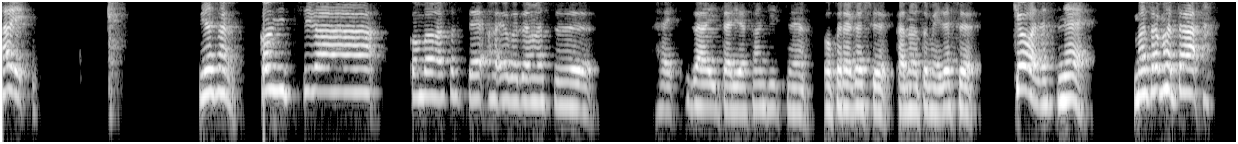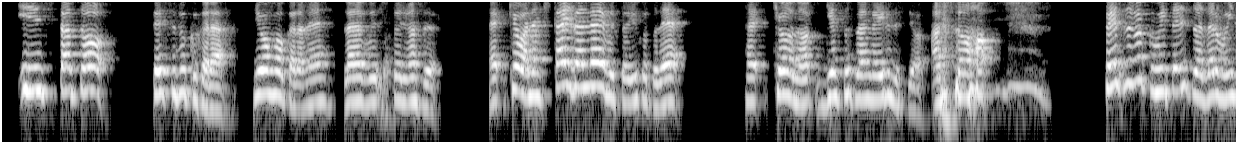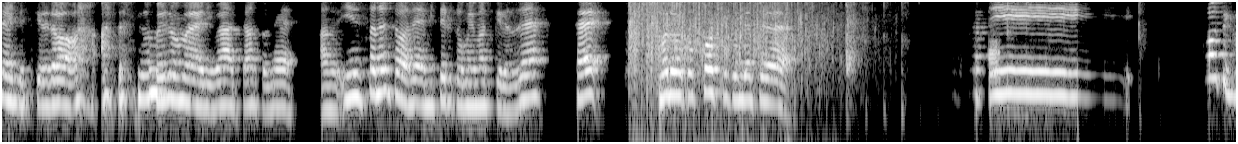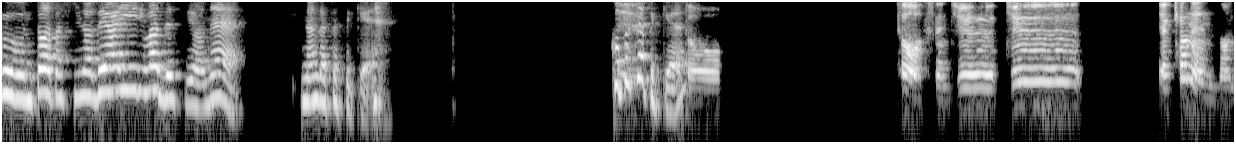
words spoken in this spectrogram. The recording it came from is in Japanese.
はい。皆さん、こんにちは。こんばんは。そして、おはようございます。はい。ザ・イタリア31年、オペラ歌手、加納智恵です。今日はですね、またまた、インスタとフェイスブックから、両方からね、ライブしております。はい、今日はね、対談ライブということで、はい、今日のゲストさんがいるんですよ。あの、フェイスブック見てる人は誰もいないんですけれど、私の目の前にはちゃんとね、あのインスタの人はね、見てると思いますけれどね。はい、森本康介君です。パチ康介君と私の出会いはですよね、何月だったっけ？今年だったっけ、えっと、そうですね、10、10いや、去年の12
